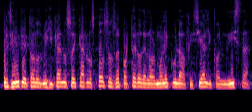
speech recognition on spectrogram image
presidente de todos los mexicanos, soy Carlos Pozos, reportero de la Molécula Oficial y columnista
